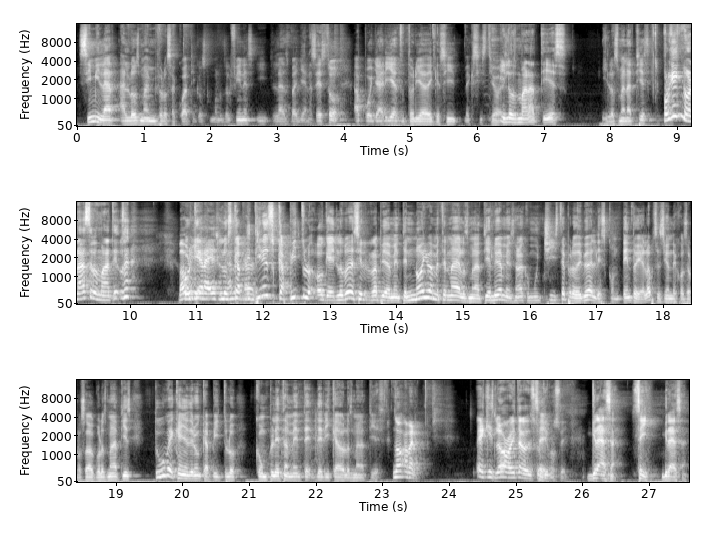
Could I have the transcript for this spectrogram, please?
similar a los mamíferos acuáticos como los delfines y las ballenas. Esto apoyaría tu teoría de que sí existió. Y los manatíes. y los manatíes. ¿Por qué ignoraste los manatíes? O sea, Vamos Porque a llegar a eso. los tiene su capítulo. Ok, los voy a decir rápidamente. No iba a meter nada de los manatíes, lo iba a mencionar como un chiste, pero debido al descontento y a la obsesión de José Rosado con los manatíes, tuve que añadir un capítulo completamente dedicado a los manatíes. no, a ver. X, luego ahorita lo Sí, discutimos. sí. Grasa, sí, grasa.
